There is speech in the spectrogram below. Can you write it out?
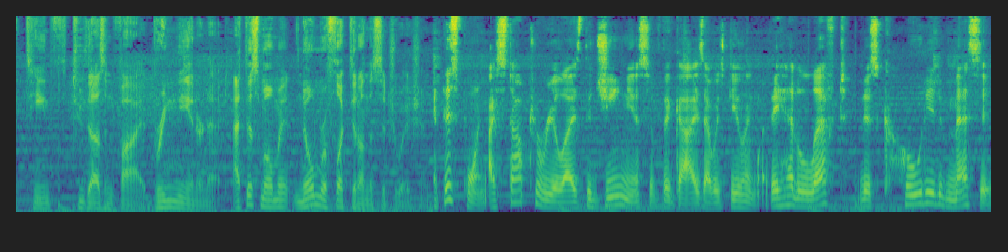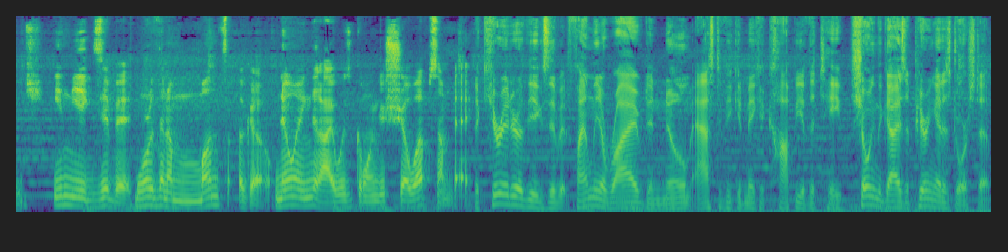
18th, 2005. Bring the internet. At this moment, Gnome reflected on the situation. At this point, I stopped to realize the genius of the guys I was dealing with. They had left this coded message in the exhibit more than a month ago, knowing that I was going to show up someday. The curator of the exhibit finally arrived and Gnome asked if he could make a copy of the tape showing the guys appearing at his doorstep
